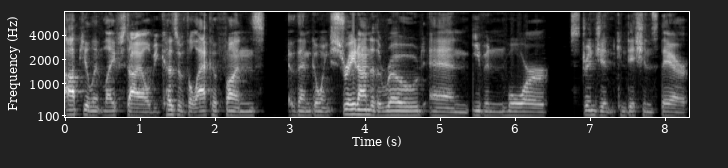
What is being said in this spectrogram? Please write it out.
opulent lifestyle because of the lack of funds, then going straight onto the road and even more stringent conditions there.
